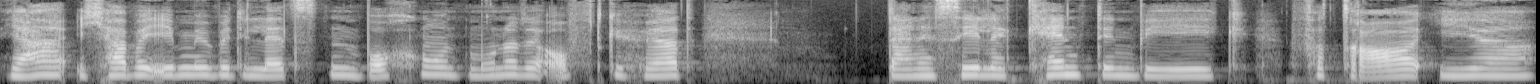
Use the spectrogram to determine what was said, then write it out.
ja, ich habe eben über die letzten Wochen und Monate oft gehört, deine Seele kennt den Weg, vertrau ihr,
